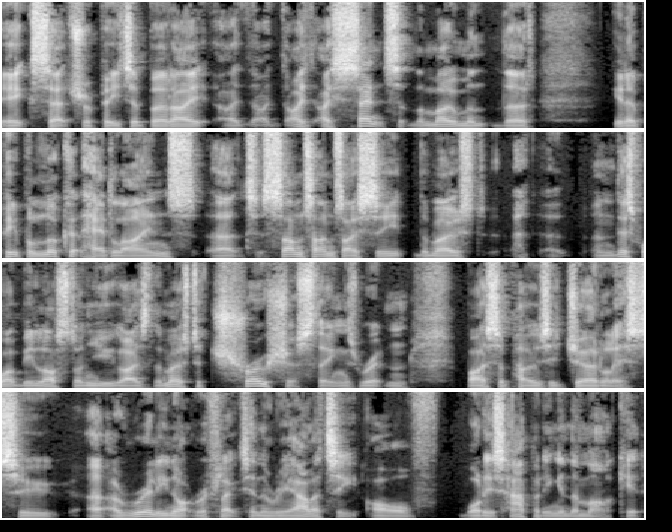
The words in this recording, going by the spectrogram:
etc. Peter, but I, I I sense at the moment that you know people look at headlines. Uh, sometimes I see the most, uh, and this won't be lost on you guys, the most atrocious things written by supposed journalists who are really not reflecting the reality of what is happening in the market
